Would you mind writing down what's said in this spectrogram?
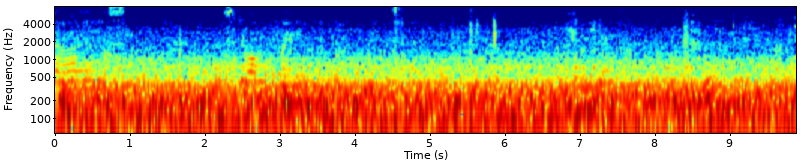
guys. Still on the plane. Wait. Can you hear me? Hmm? Okay.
